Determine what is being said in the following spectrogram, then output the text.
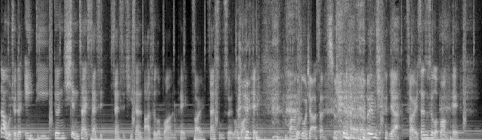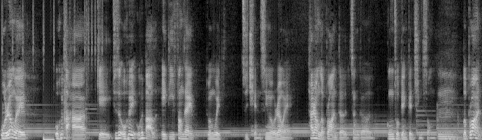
但我觉得 AD 跟现在三十三十七、三十八岁 LeBron 配，sorry，三十五岁 LeBron 配，帮他多加三岁，Yeah，sorry，三十岁 LeBron 配，我认为我会把他给，就是我会我会把 AD 放在蹲位之前，是因为我认为他让 LeBron 的整个。工作变更轻松。嗯，LeBron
